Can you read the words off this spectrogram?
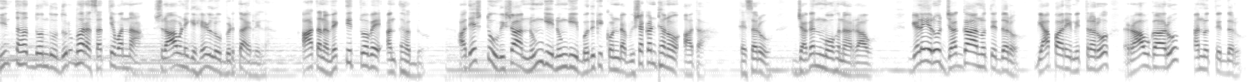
ಇಂತಹದ್ದೊಂದು ದುರ್ಭರ ಸತ್ಯವನ್ನ ಶ್ರಾವಣಿಗೆ ಹೇಳಲು ಬಿಡ್ತಾ ಇರಲಿಲ್ಲ. ಆತನ ವ್ಯಕ್ತಿತ್ವವೇ ಅಂತಹದ್ದು. ಅದೆಷ್ಟು ವಿಷ ನುಂಗಿ ನುಂಗಿ ಬದುಕಿಕೊಂಡ ವಿಷಕಂಠನೋ ಆತ. ಹೆಸರು ಜಗನ್ಮೋಹನ ರಾವ್. ಗೆಳೆಯರು ಜಗ್ಗ ಅನ್ನುತ್ತಿದ್ದರು. ವ್ಯಾಪಾರಿ ಮಿತ್ರರು ರಾವ್ಗಾರು ಅನ್ನುತ್ತಿದ್ದರು.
